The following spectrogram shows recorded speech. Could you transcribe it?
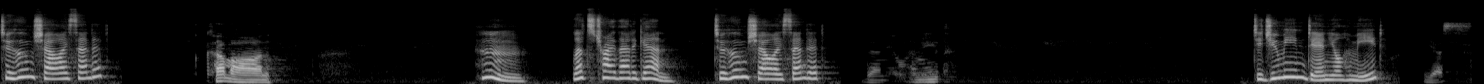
To whom shall I send it? Come on. Hmm, let's try that again. To whom shall I send it? Daniel Hamid. Did you mean Daniel Hamid? Yes.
